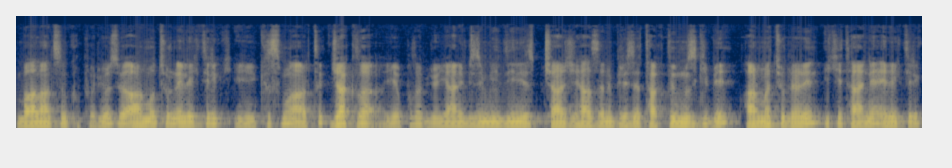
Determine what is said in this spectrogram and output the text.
bağlantısını koparıyoruz ve armatürün elektrik e, kısmı artık jackla yapılabiliyor. Yani bizim bildiğiniz şarj cihazlarını prize taktığımız gibi armatürlerin iki tane elektrik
